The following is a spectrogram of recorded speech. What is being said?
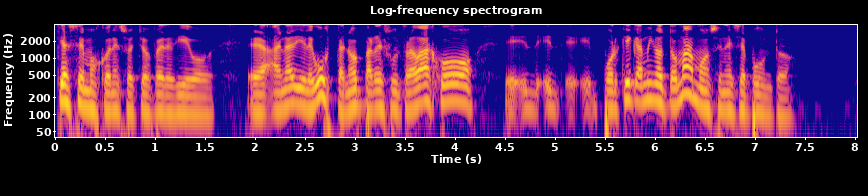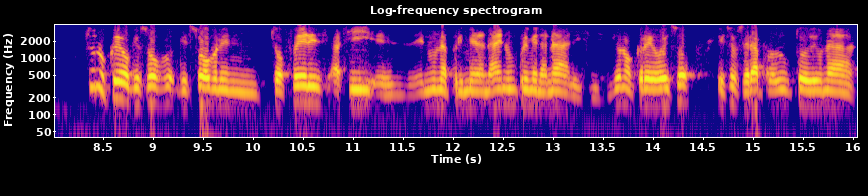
¿Qué hacemos con esos choferes, Diego? Eh, a nadie le gusta, ¿no? Perder su trabajo. Eh, eh, ¿Por qué camino tomamos en ese punto? Yo no creo que, sobren choferes así en una primera en un primer análisis. Yo no creo eso. Eso será producto de una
